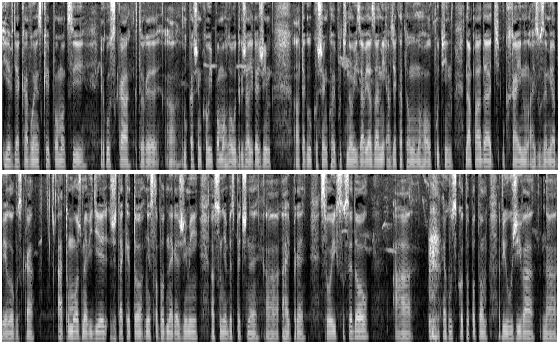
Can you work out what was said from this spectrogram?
je vďaka vojenskej pomoci Ruska, ktoré Lukašenkovi pomohlo udržať režim, a tak Lukašenko je Putinovi zaviazaný a vďaka tomu mohol Putin napádať Ukrajinu aj z územia Bieloruska. A tu môžeme vidieť, že takéto neslobodné režimy sú nebezpečné aj pre svojich susedov a Rusko to potom využíva na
